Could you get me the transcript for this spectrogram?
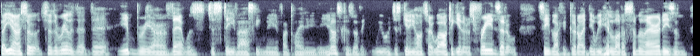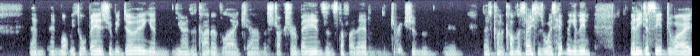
but you know so so the really the the embryo of that was just Steve asking me if I played anything else because I think we were just getting on so well together as friends that it seemed like a good idea. We had a lot of similarities and and, and what we thought bands should be doing and you know the kind of like um, the structure of bands and stuff like that and the direction and, and those kind of conversations were always happening and then and he just said do I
